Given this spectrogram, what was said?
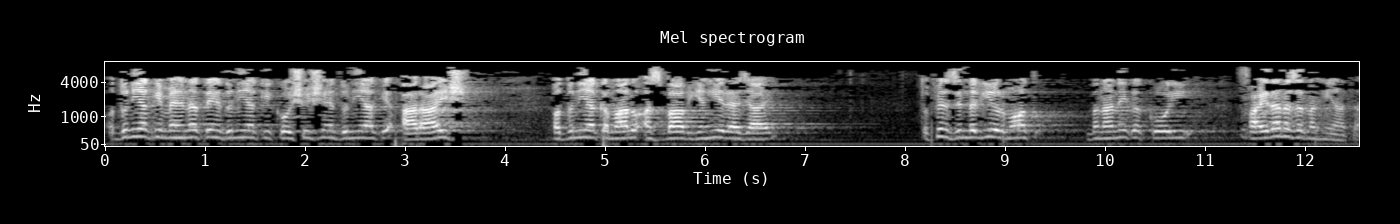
اور دنیا کی محنتیں، دنیا کی کوششیں، دنیا کے آرائش اور دنیا کا مال و اسباب یہیں رہ جائے تو پھر زندگی اور موت بنانے کا کوئی فائدہ نظر نہیں آتا۔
